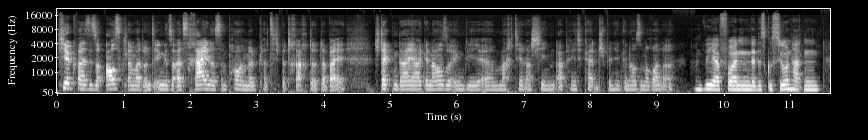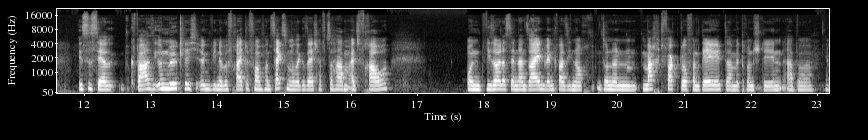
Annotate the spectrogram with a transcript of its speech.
hier quasi so ausklammert und irgendwie so als reines Empowerment plötzlich betrachtet. Dabei stecken da ja genauso irgendwie äh, Machthierarchien und Abhängigkeiten spielen hier genauso eine Rolle. Und wir ja vorhin in der Diskussion hatten, ist es ja quasi unmöglich, irgendwie eine befreite Form von Sex in unserer Gesellschaft zu haben als Frau. Und wie soll das denn dann sein, wenn quasi noch so ein Machtfaktor von Geld da mit drin stehen? Aber ja.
